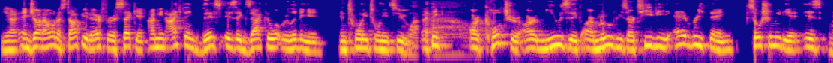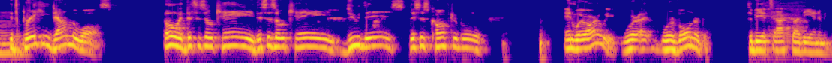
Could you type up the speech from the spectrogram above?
Yeah. And John, I want to stop you there for a second. I mean, I think this is exactly what we're living in in 2022. Wow. I think our culture, our music, our movies, our TV, everything, social media is, mm. it's breaking down the walls. Oh, this is okay. This is okay. Do this. This is comfortable. And where are we? We're, we're vulnerable to be attacked yeah. by the enemy.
